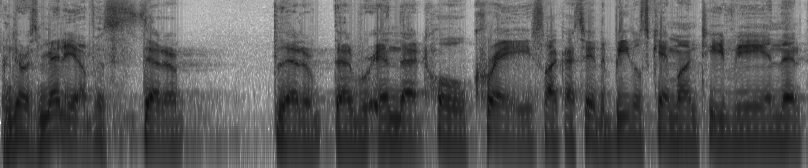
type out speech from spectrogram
there was many of us that are that are, that were in that whole craze. Like I say, the Beatles came on TV, and then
